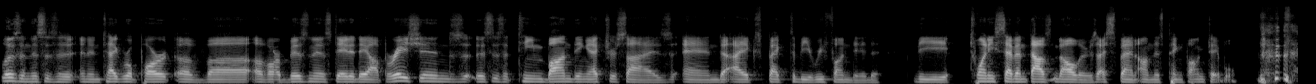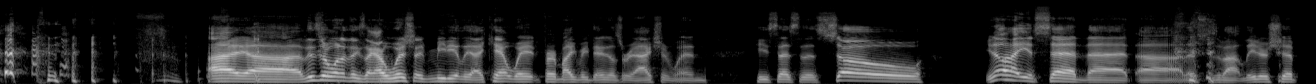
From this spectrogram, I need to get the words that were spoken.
listen, this is a, an integral part of uh, of our business, day to day operations. This is a team bonding exercise, and I expect to be refunded the twenty seven thousand dollars I spent on this ping pong table. I uh these are one of the things like I wish immediately. I can't wait for Mike McDaniel's reaction when he says to this. So you know how you said that uh this is about leadership?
